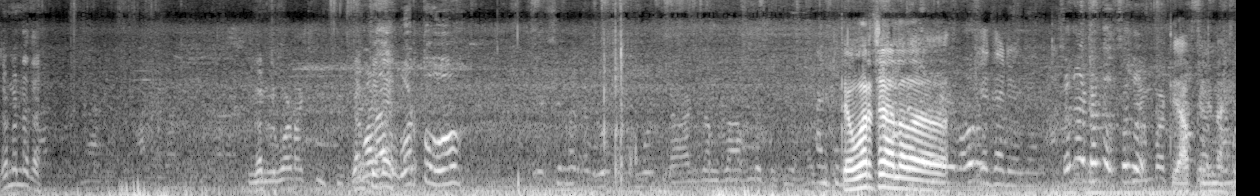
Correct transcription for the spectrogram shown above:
जमन त्या वरच्या ती आपली नाही.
